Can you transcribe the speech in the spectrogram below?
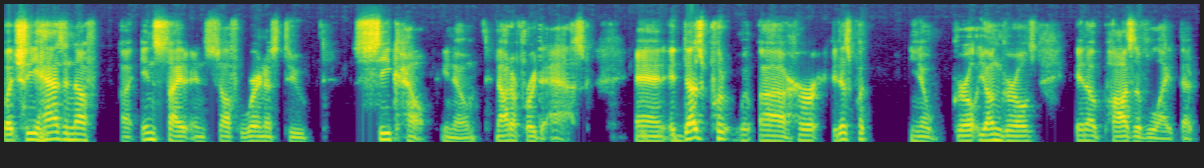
but she mm-hmm. has enough uh, insight and self-awareness to seek help you know not afraid to ask and it does put uh her it does put you know girl young girls in a positive light that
